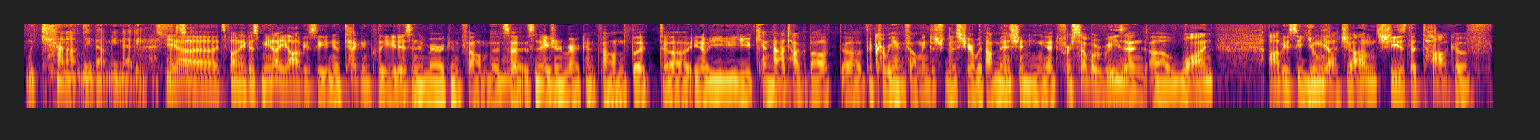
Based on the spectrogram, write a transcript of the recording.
We cannot leave out Minari. especially- Yeah, it's funny because Minari obviously, you know, technically it is an American film. It's a, it's an Asian American film, but uh, you know, you, you cannot talk about uh, the Korean film industry this year without mentioning it for several reasons. Uh, one, obviously, Youn Yuh-jung, she's the talk of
